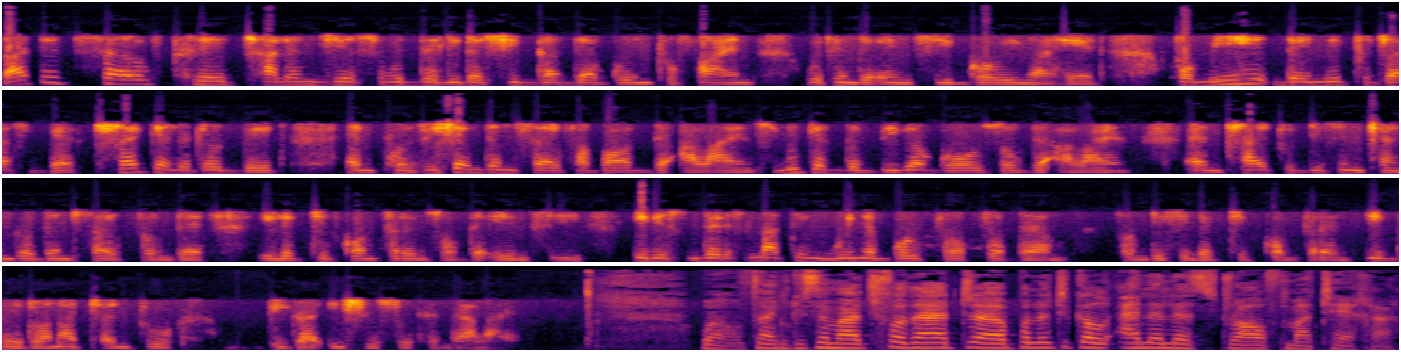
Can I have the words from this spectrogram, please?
That itself creates challenges with the leadership that they're going to find within the NC going ahead. For me, they need to just backtrack a little bit and position themselves about the alliance, look at the bigger goals of the alliance, and try to disentangle themselves from the elective conference of the ANC. It is there is nothing winnable for, for them from this elective conference if they don't attend to bigger issues within the alliance. Well, thank you so much for that, uh, political analyst Ralph Mathekga.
